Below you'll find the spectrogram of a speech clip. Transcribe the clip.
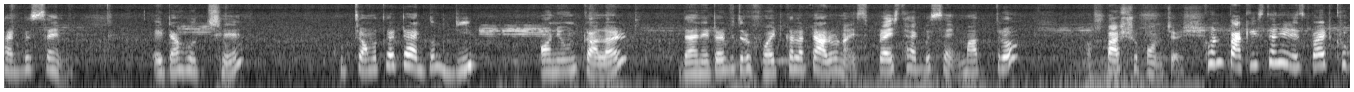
থাকবে সেম এটা হচ্ছে খুব চমৎকার একটা একদম ডিপ অনিয়ন কালার দেন এটার ভিতরে হোয়াইট কালারটা আরও নাইস প্রাইস থাকবে সেম মাত্র পাঁচশো পঞ্চাশ। এখন পাকিস্তানি রেসপার্ট খুব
